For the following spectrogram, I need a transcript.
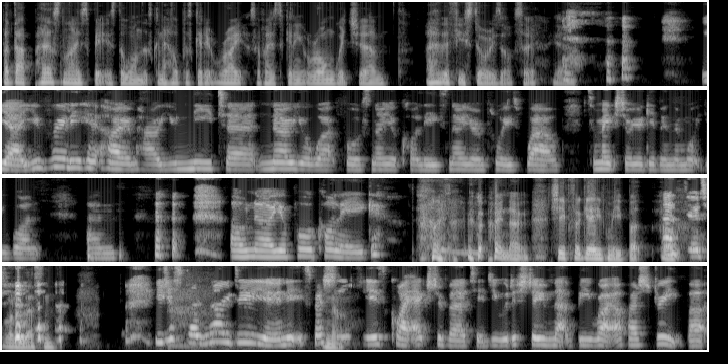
But that personalized bit is the one that's going to help us get it right as opposed to getting it wrong, which um, I have a few stories of. So, yeah. yeah, you've really hit home how you need to know your workforce, know your colleagues, know your employees well to make sure you're giving them what you want. Um, oh no, your poor colleague. I know, She forgave me, but oh, what a lesson. You just don't know, do you? And especially no. if she is quite extroverted, you would assume that'd be right up her street, but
